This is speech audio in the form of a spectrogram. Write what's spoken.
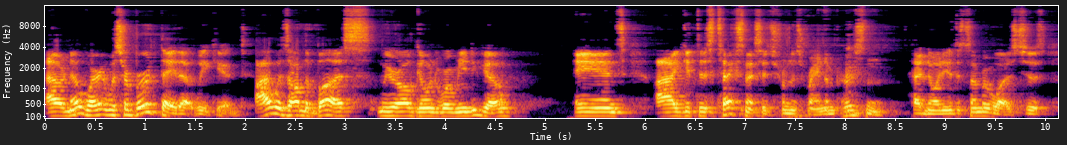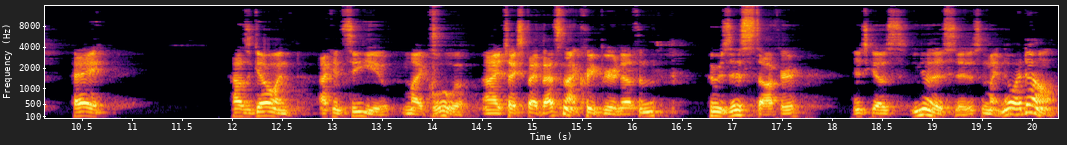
out of nowhere, it was her birthday that weekend. I was on the bus. We were all going to where we need to go, and I get this text message from this random person. Had no idea who this number was. Just, hey, how's it going? I can see you. I'm like, ooh. And I text back, that's not creepy or nothing. Who's this stalker? And she goes, you know who this is. I'm like, no, I don't.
